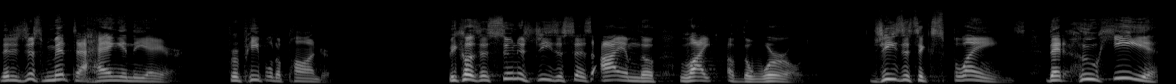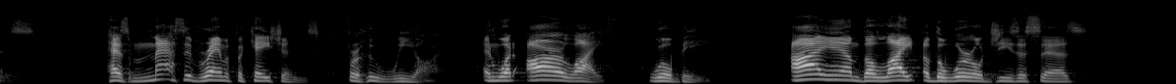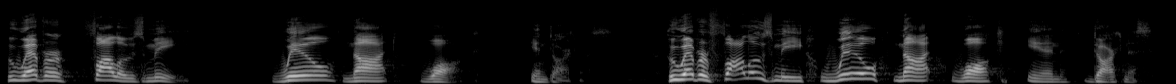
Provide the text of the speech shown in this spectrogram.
that is just meant to hang in the air for people to ponder. Because as soon as Jesus says, I am the light of the world, Jesus explains that who he is has massive ramifications for who we are and what our life will be. I am the light of the world, Jesus says. Whoever follows me will not walk in darkness. Whoever follows me will not walk in darkness.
